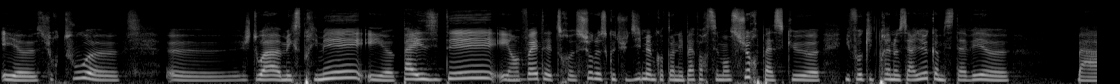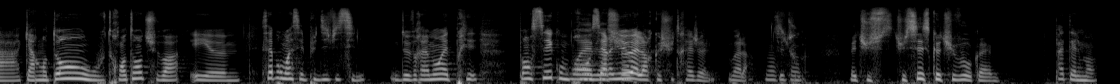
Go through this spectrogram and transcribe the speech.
Et euh, surtout, je dois m'exprimer et pas hésiter. Et en fait, être sûr de ce que tu dis, même quand on n'est pas forcément sûr, parce qu'il il faut qu'ils te prennent au sérieux comme si tu avais bah, 40 ans ou 30 ans, tu vois. Et ça, pour moi, c'est le plus difficile de vraiment être pris, penser qu'on me prend au sérieux alors que je suis très jeune. Voilà, c'est tout. Mais tu, tu, sais ce que tu vaux quand même. Pas tellement.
